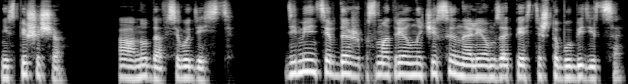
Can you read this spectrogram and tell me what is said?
не спишь еще?» «А, ну да, всего десять». Дементьев даже посмотрел на часы на левом запястье, чтобы убедиться.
